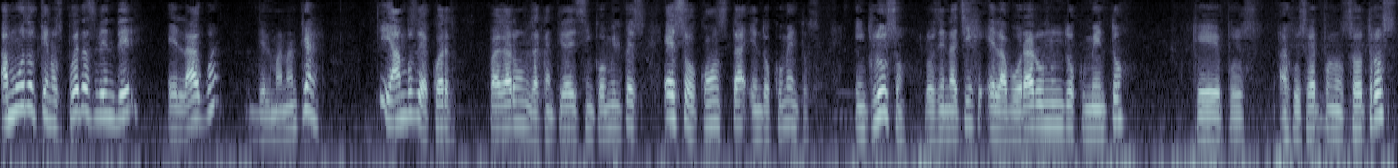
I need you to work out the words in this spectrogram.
a modo que nos puedas vender el agua del manantial. Y ambos de acuerdo, pagaron la cantidad de cinco mil pesos. Eso consta en documentos. Incluso los de Nachig elaboraron un documento que, pues, a juzgar por nosotros,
